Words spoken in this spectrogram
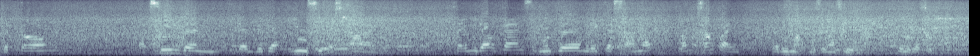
Betong, Swindon dan juga UCSI. Saya mendoakan semoga mereka selamat, selamat sampai ke rumah masing-masing. Terima kasih.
